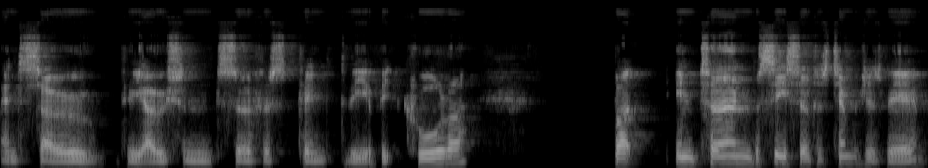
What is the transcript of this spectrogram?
and so the ocean surface tends to be a bit cooler. But in turn, the sea surface temperatures there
